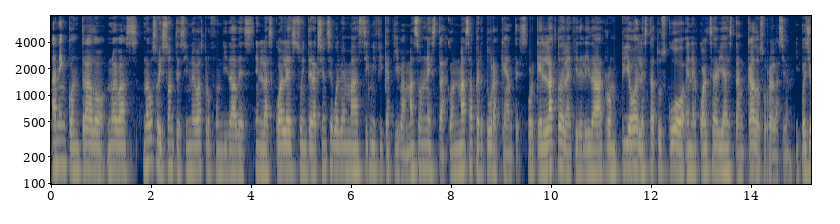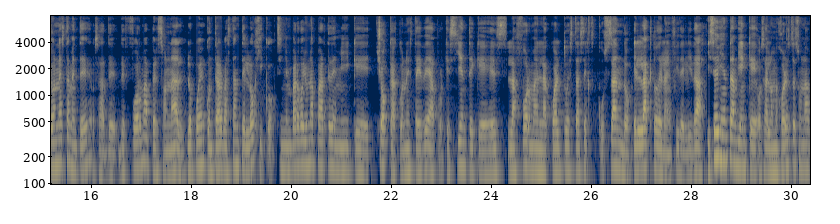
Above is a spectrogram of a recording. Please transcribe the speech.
han encontrado nuevas, nuevos horizontes y nuevas profundidades en las cuales su interacción se vuelve más significativa, más honesta, con más apertura que antes, porque el acto de la infidelidad rompió el status quo en el cual se había estancado su relación. Y pues yo honestamente, o sea, de, de forma personal, lo puedo encontrar bastante lógico. Sin embargo, hay una parte de mí que choca con esta idea porque siente que es la forma en la cual tú estás excusando el acto de la infidelidad. Y sé bien también que, o sea, a lo mejor esto es una,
